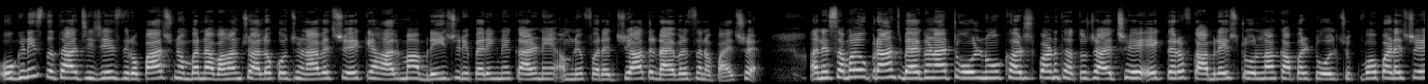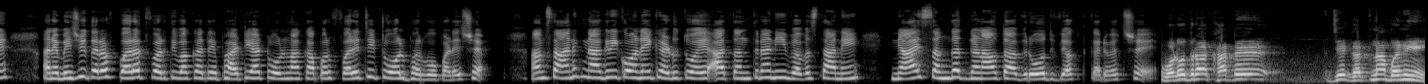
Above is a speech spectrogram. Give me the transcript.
ઓગણીસ તથા જીજે ઝીરો પાંચ નંબરના વાહન ચાલકો જણાવે છે કે હાલમાં બ્રિજ રિપેરિંગને કારણે અમને ફરજિયાત ડાયવર્ઝન અપાય છે. અને સમય ઉપરાંત બે ગણા ટોલનો ખર્ચ પણ થતો જાય છે. એક તરફ કામરેજ ટોલનાકા પર ટોલ ચૂકવો પડે છે અને બીજી તરફ પરત ફરતી વખતે ભાટિયા ટોલનાકા પર ફરીથી ટોલ ભરવો પડે છે. આમ સ્થાનિક નાગરિકો અને ખેડૂતોએ આ તંત્રની વ્યવસ્થાને ન્યાયસંગત ગણાવતા વિરોધ વ્યક્ત કર્યો છે. વડોદરા ખાતે જે ઘટના બની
